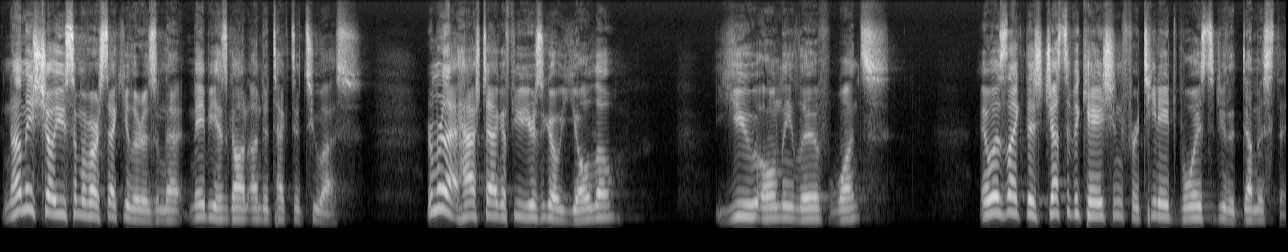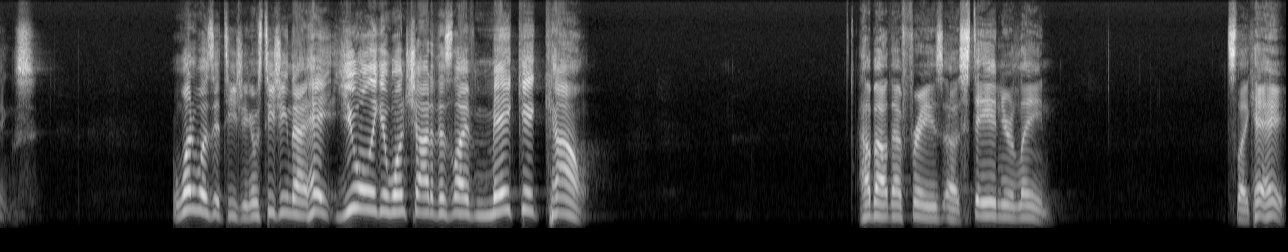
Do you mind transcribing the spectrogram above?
Now, let me show you some of our secularism that maybe has gone undetected to us. Remember that hashtag a few years ago, YOLO? You only live once? It was like this justification for teenage boys to do the dumbest things. What was it teaching? It was teaching that, hey, you only get one shot at this life, make it count. How about that phrase, uh, stay in your lane? It's like, hey, hey,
